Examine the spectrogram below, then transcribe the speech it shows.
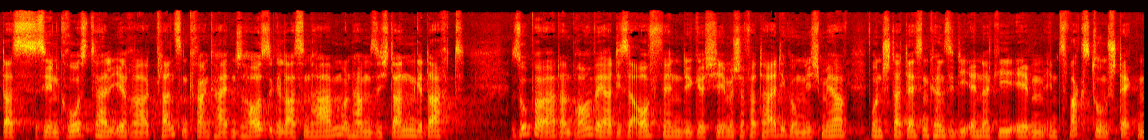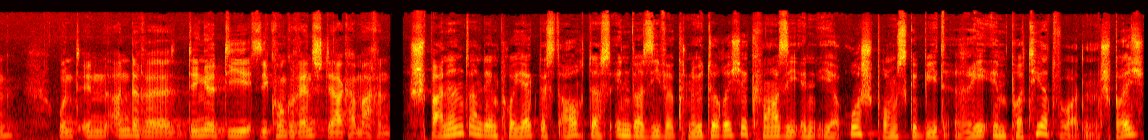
dass sie einen Großteil ihrer Pflanzenkrankheiten zu Hause gelassen haben und haben sich dann gedacht, Super, dann brauchen wir ja diese aufwendige chemische Verteidigung nicht mehr. Und stattdessen können Sie die Energie eben ins Wachstum stecken und in andere Dinge, die sie konkurrenzstärker machen. Spannend an dem Projekt ist auch, dass invasive Knöteriche quasi in ihr Ursprungsgebiet reimportiert wurden. Sprich,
